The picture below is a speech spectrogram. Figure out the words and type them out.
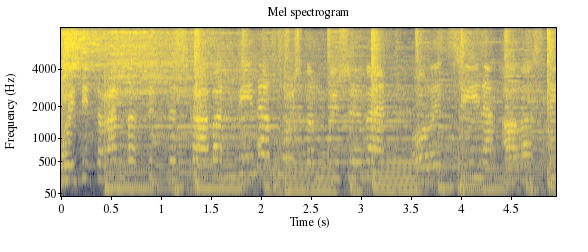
Voitit rantastyttö skaavan, minä muiston pysyvän, olet siinä alasti.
